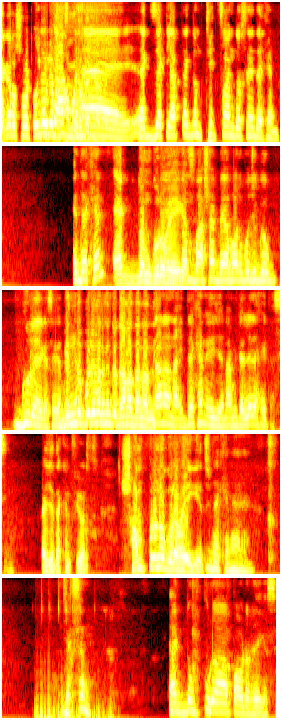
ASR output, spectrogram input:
এগারোশো ওয়াট কি পরিমাণ ক্ষমতা দেখাবে? হ্যাঁ একদম ঠিক পয়েন্ট দেখেন। দেখেন একদম গুঁড়ো হয়ে একদম গেছে। বাসার ব্যবহার উপযোগ্য গুঁড়ো হয়ে গেছে। বিন্দু পরিমাণ কিন্তু দানা দানা নেই দানা নাই দেখেন এই যে আমি ডালে দেখাইতেছি। এই যে দেখেন সম্পূর্ণ গুঁড়ো হয়ে গিয়েছে। দেখেন হ্যাঁ। দেখছেন? একদম পুরা পাউডার হয়ে গেছে।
